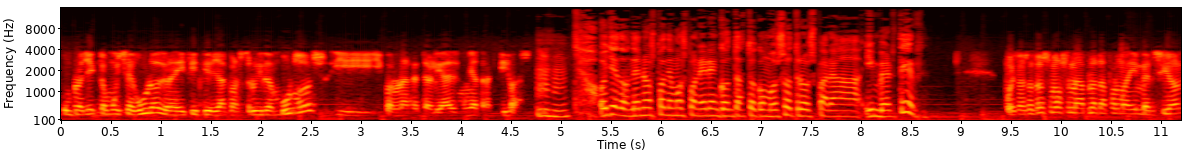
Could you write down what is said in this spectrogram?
un proyecto muy seguro de un edificio ya construido en Burgos y, con unas rentabilidades muy atractivas. Oye ¿dónde nos podemos poner en contacto con vosotros para invertir? Pues nosotros somos una plataforma de inversión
